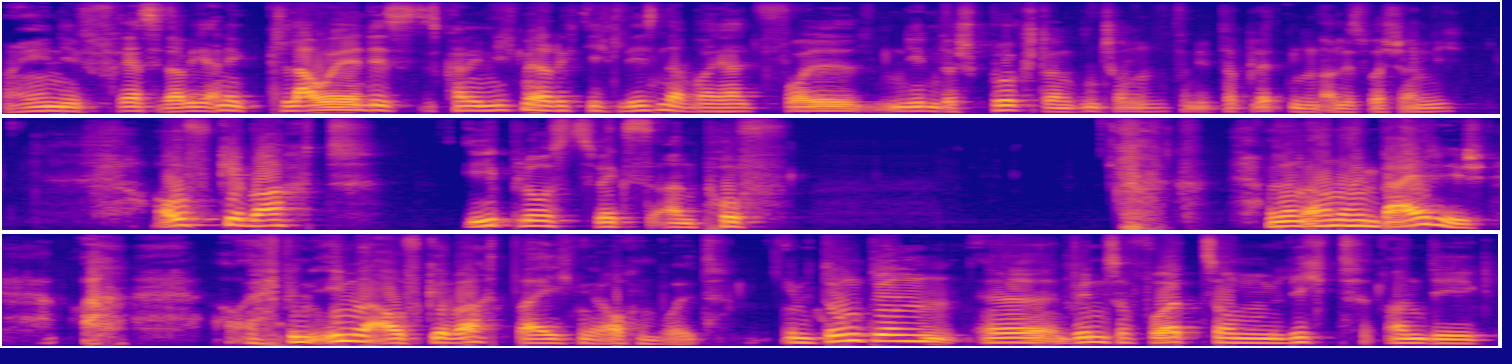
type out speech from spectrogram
Meine Fresse, da habe ich eine Klaue, das, das kann ich nicht mehr richtig lesen, da war ich halt voll neben der Spur gestanden, schon von den Tabletten und alles wahrscheinlich. Aufgewacht, E plus zwecks an Puff. und dann auch noch in Bayerisch. Ich bin eh nur aufgewacht, weil ich rauchen wollte. Im Dunkeln äh, bin sofort zum Licht an die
